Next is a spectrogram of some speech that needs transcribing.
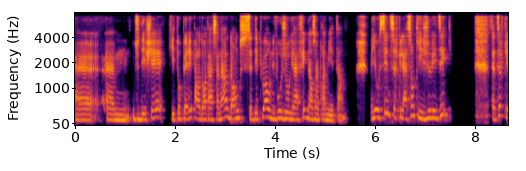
euh, du déchet qui est opérée par le droit international, donc, se déploie au niveau géographique dans un premier temps. Mais il y a aussi une circulation qui est juridique. C'est-à-dire que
